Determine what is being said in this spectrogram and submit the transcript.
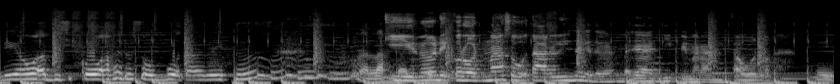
Dia awak abis kau harus sobok taruh itu Alah, kira dek corona sobok taruh itu gitu kan. Nggak jadi pemerantau loh eh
